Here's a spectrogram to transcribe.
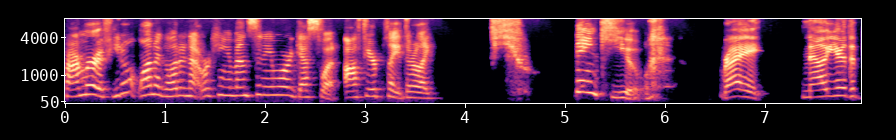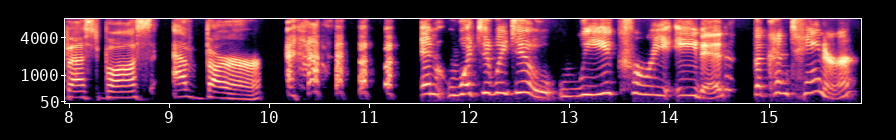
Farmer, if you don't want to go to networking events anymore, guess what? Off your plate. They're like, thank you. Right. Now you're the best boss ever. and what did we do? We created the container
